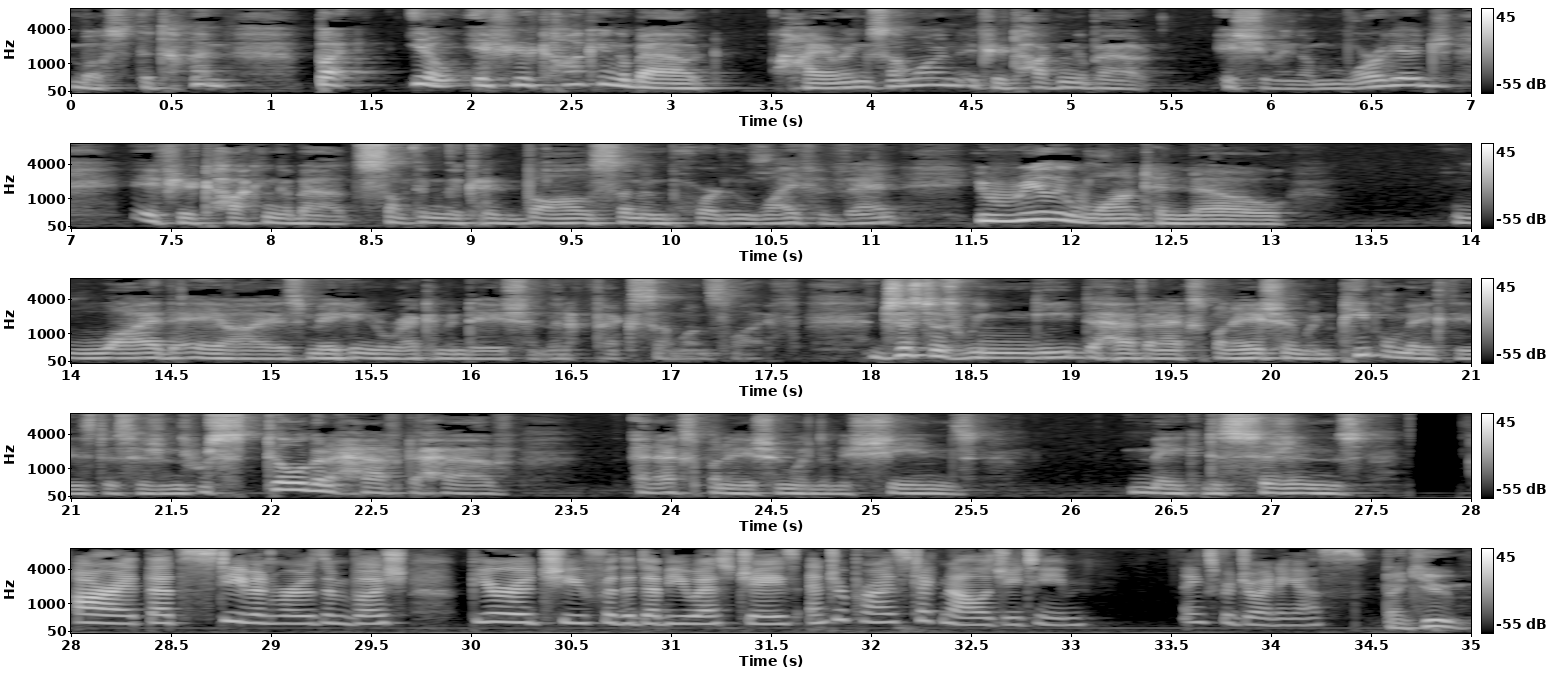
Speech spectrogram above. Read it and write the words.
most of the time. But, you know, if you're talking about hiring someone, if you're talking about issuing a mortgage, if you're talking about something that could involve some important life event, you really want to know why the AI is making a recommendation that affects someone's life. Just as we need to have an explanation when people make these decisions, we're still going to have to have an explanation when the machines make decisions. All right, that's Stephen Rosenbush, Bureau Chief for the WSJ's Enterprise Technology Team. Thanks for joining us. Thank you.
